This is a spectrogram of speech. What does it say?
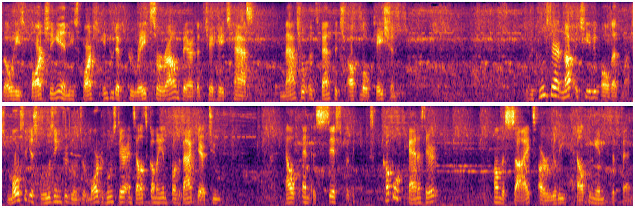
Though he's barging in, he's barging into that great surround there that JH has. Natural advantage of location. Dragoons there not achieving all that much. Mostly just losing Dragoons, with more Dragoons there and Zealots coming in from the back there to help and assist. But a couple of cannons there on the sides are really helping him defend.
